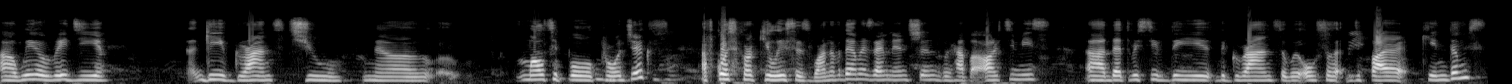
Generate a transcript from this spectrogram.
uh, we already gave grants to uh, multiple mm-hmm. projects. Mm-hmm. of course hercules is one of them as i mentioned. We have artemis uh, that received the the grant. So we also DeFi Kingdoms.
